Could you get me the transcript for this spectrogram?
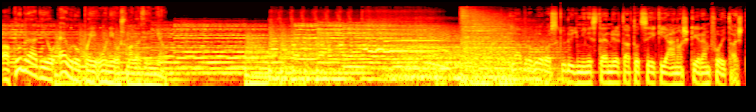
A Klubrádió Európai Uniós magazinja. Orosz külügyminiszternél tartott Széki János, kérem folytasd.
